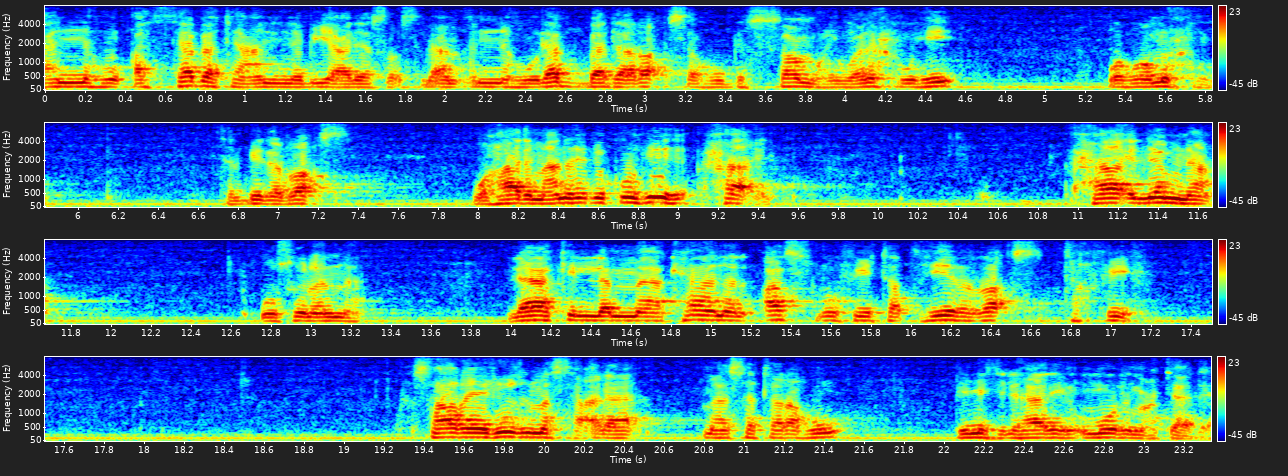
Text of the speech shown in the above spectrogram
أنه قد ثبت عن النبي عليه الصلاة والسلام أنه لبد رأسه بالصمغ ونحوه وهو محرم. تلبيد الرأس. وهذا معناه يكون فيه حائل. حائل يمنع وصول الماء. لكن لما كان الأصل في تطهير الرأس التخفيف صار يجوز المسح على ما ستره بمثل هذه الأمور المعتادة.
